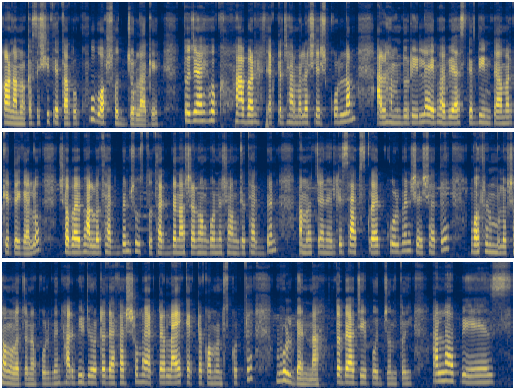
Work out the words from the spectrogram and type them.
কারণ আমার কাছে শীতের কাপড় খুব অসহ্য লাগে। তো যাই হোক, আবার একটা ঝামেলা শেষ করলাম। আলহামদুলিল্লাহ এভাবে আজকে দিনটা আমার কেটে গেল। সবাই ভালো থাকবেন, সুস্থ থাকবেন আশা রঙ্গনের সঙ্গে থাকবেন। আমার চ্যানেলটি সাবস্ক্রাইব করবেন, সেই সাথে গঠনমূলক সমালোচনা করবেন। আর ভিডিওটা দেখার সময় একটা লাইক একটা কমেন্টস করতে ভুলবেন না। তবে আজ এই পর্যন্তই। আল্লাহ হাফিজ।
